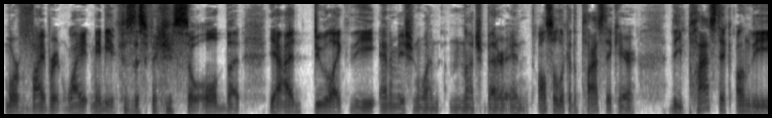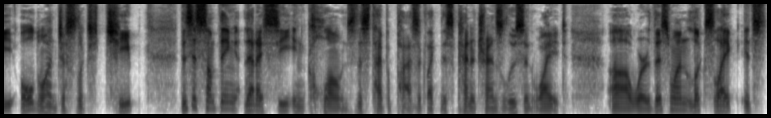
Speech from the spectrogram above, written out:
more vibrant white. Maybe because this figure is so old, but yeah, I do like the animation one much better. And also, look at the plastic here. The plastic on the old one just looks cheap. This is something that I see in clones. This type of plastic, like this kind of translucent white, uh, where this one looks like it's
